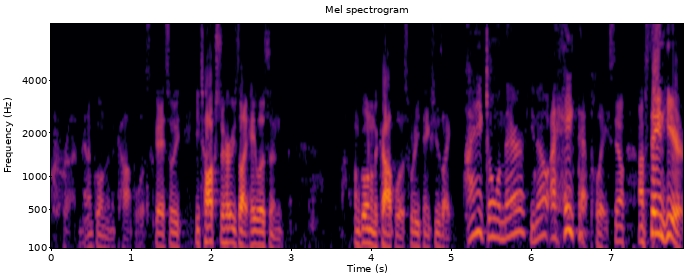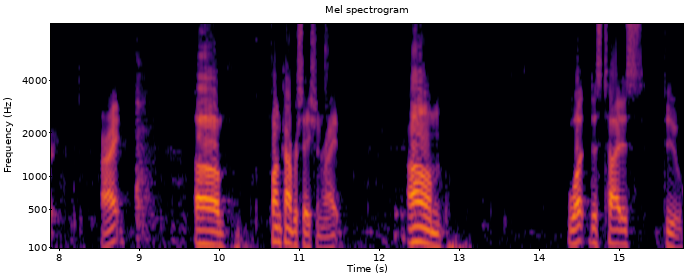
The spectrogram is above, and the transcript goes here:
crud, man, I'm going to Nicopolis. Okay, so he, he talks to her. He's like, hey, listen, I'm going to Nicopolis. What do you think? She's like, I ain't going there. You know, I hate that place. You know, I'm staying here. All right. Um, fun conversation, right? Um, what does Titus do?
